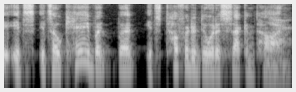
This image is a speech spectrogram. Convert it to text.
it- it's it's okay, but but it's tougher to do it a second time.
